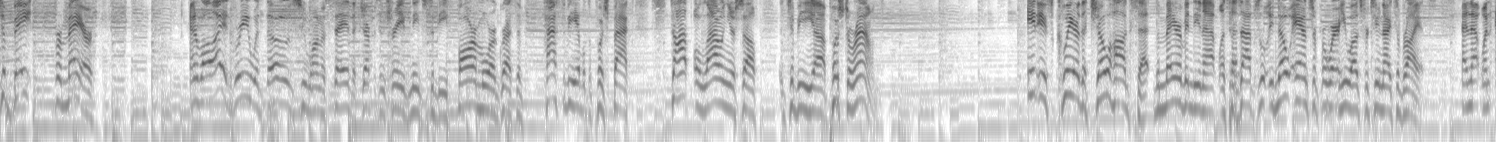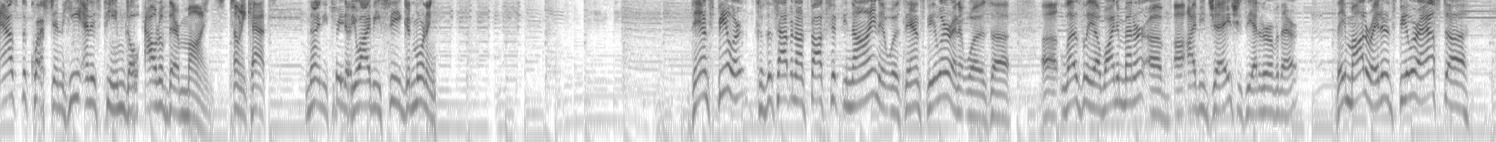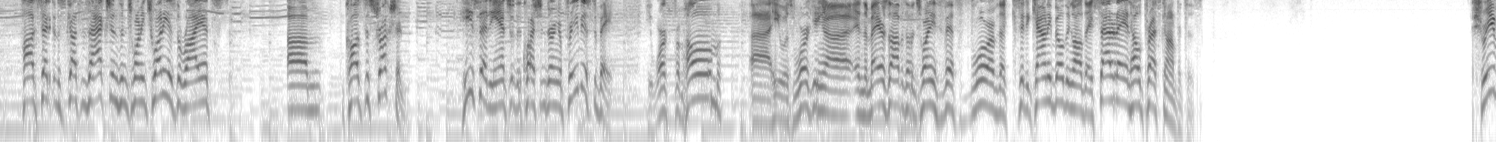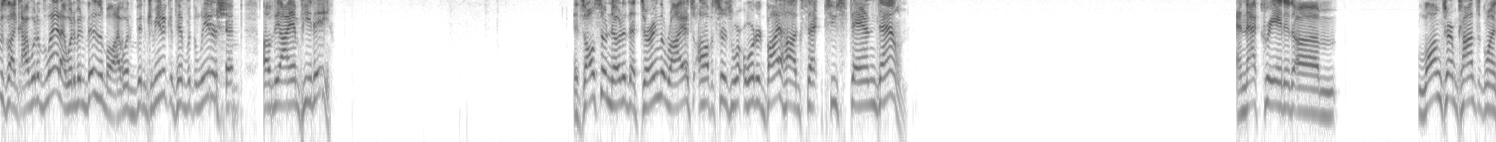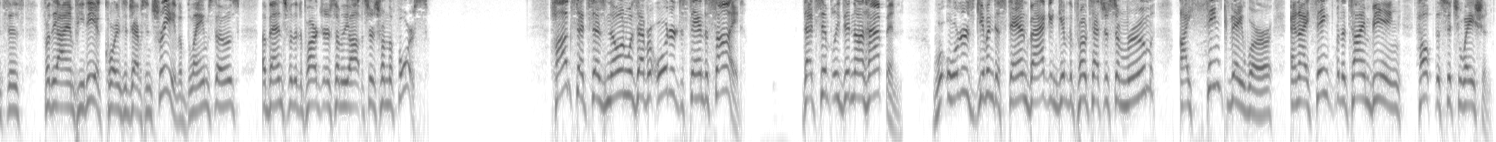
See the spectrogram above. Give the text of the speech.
debate for mayor. And while I agree with those who want to say that Jefferson Shreve needs to be far more aggressive, has to be able to push back, stop allowing yourself to be uh, pushed around. It is clear that Joe Hogsett, the mayor of Indianapolis, has absolutely no answer for where he was for two nights of riots. And that when asked the question, he and his team go out of their minds. Tony Katz, 93 WIBC, good morning. Dan Spehler, because this happened on Fox 59. It was Dan Spehler and it was uh, uh, Leslie uh, of uh, IBJ. She's the editor over there. They moderated, and Spehler asked uh, Hogsett to discuss his actions in 2020 as the riots um, caused destruction. He said he answered the question during a previous debate. He worked from home. Uh, he was working uh, in the mayor's office on the 25th floor of the city county building all day Saturday and held press conferences. Shreve was like, I would have led, I would have been visible, I would have been communicative with the leadership of the IMPD. It's also noted that during the riots, officers were ordered by Hogsett to stand down. And that created um, long term consequences for the IMPD, according to Jefferson Shreve. It blames those events for the departure of some of the officers from the force. Hogsett says no one was ever ordered to stand aside. That simply did not happen. Were orders given to stand back and give the protesters some room? I think they were, and I think for the time being, helped the situation.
